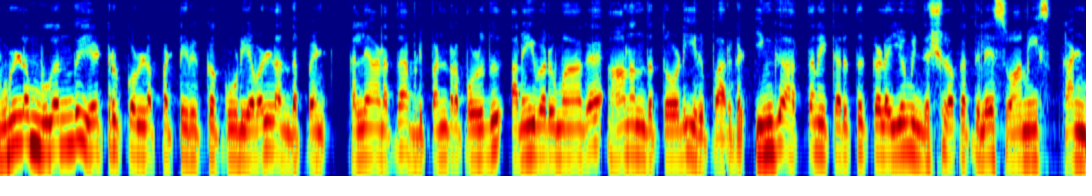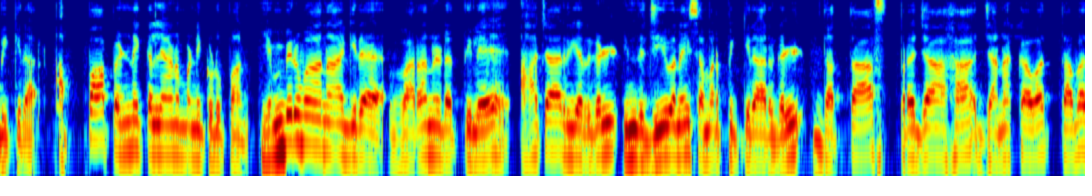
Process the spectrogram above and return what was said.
உள்ளம் உகந்து ஏற்றுக்கொள்ளப்பட்டிருக்கக்கூடியவள் அந்த பெண் கல்யாணத்தை அப்படி பண்ற பொழுது அனைவருமாக ஆனந்தத்தோடு இருப்பார்கள். இங்கு அத்தனை கருத்துக்களையும் இந்த ஸ்லோகத்திலே சுவாமி காண்பிக்கிறார். அப் அப்பா பெண்ணை கல்யாணம் பண்ணி கொடுப்பான். எம்பெருமானாகிற வரனிடத்திலே ஆச்சாரியர்கள் இந்த ஜீவனை சமர்ப்பிக்கிறார்கள். தத்தா பிரஜாஹா ஜனகவ தவ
